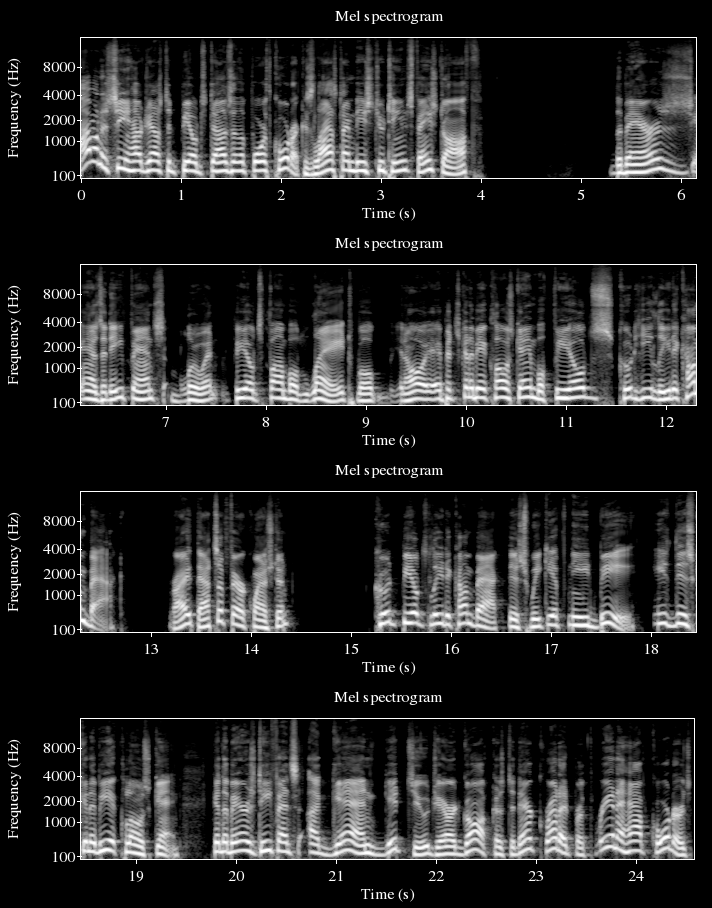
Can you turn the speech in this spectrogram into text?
I want to see how Justin Fields does in the fourth quarter because last time these two teams faced off, the Bears, as a defense, blew it. Fields fumbled late. Well, you know, if it's going to be a close game, well, Fields, could he lead a comeback? Right? That's a fair question. Could Fields lead a comeback this week if need be? Is this going to be a close game? Can the Bears defense again get to Jared Goff? Because to their credit, for three and a half quarters,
